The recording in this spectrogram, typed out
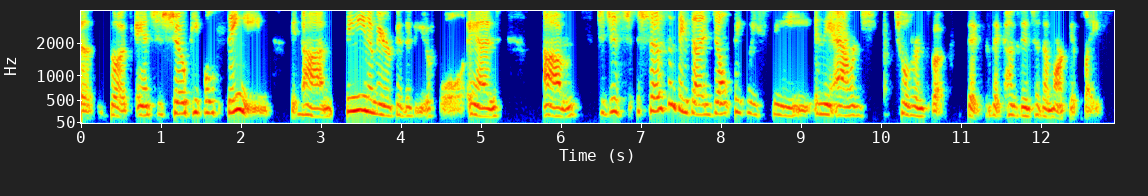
the book and to show people singing, mm-hmm. um, singing America the Beautiful and um, to just show some things that I don't think we see in the average children's book that, that comes into the marketplace.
